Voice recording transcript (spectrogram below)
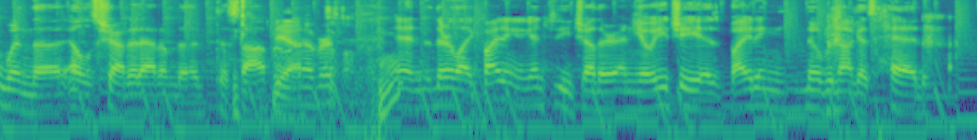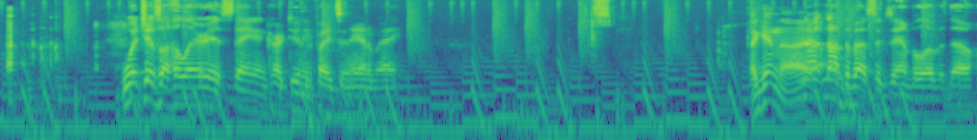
when the elves shouted at him to, to stop or Yeah. whatever, and they're like fighting against each other, and Yoichi is biting Nobunaga's head, which is a hilarious thing in cartoony fights in anime. Again, though, I- Not not the best example of it though.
